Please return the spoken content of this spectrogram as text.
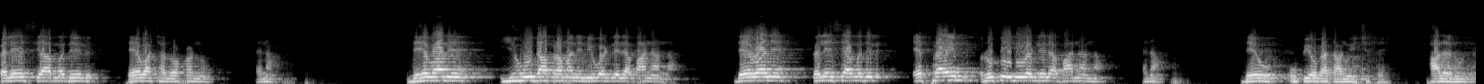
कलेसियामधील देवाच्या लोकांनो है ना? देवाने यहुदाप्रमाणे निवडलेल्या बाणांना देवाने कलेसियामधील एफ्राईम रूपी निवडलेल्या बाणांना है ना? देव उपयोगात आणू इच्छिते. हालेलुया.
